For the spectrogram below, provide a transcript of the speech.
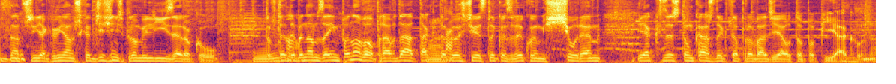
znaczy jakby miał na przykład 10 promili i 0 kół, to wtedy by nam zaimponował, prawda? A tak to Tak. gościu jest tylko zwykłym siurem, jak zresztą każdy, kto prowadzi auto po pijaku. No.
